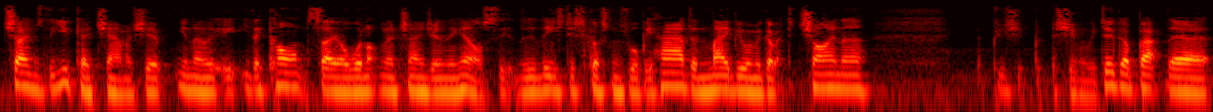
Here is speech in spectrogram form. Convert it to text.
changed the UK Championship, you know, it, they can't say, oh, we're not going to change anything else. These discussions will be had, and maybe when we go back to China, assuming we do go back there,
